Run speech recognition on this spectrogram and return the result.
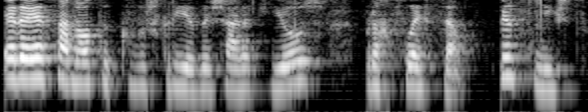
Era essa a nota que vos queria deixar aqui hoje para reflexão. Pense nisto.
